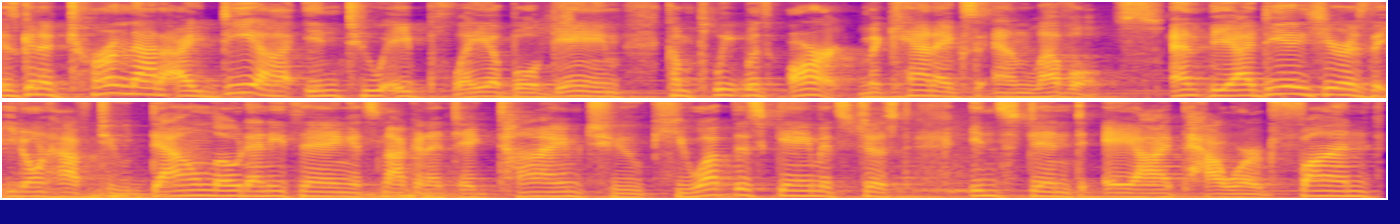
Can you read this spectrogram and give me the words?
is gonna turn that idea into a playable game, complete with art, mechanics, and levels. And the idea here is that you don't have to download anything, it's not gonna take time to queue up this game, it's just instant AI-powered fun,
